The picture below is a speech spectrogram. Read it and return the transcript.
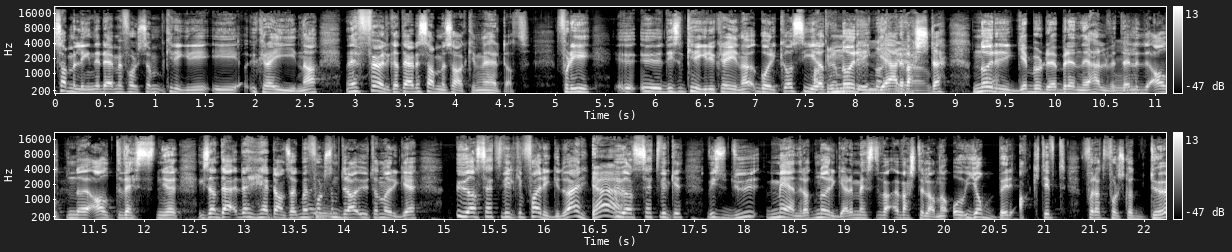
sammenligner det med folk som kriger i, i Ukraina. Men jeg føler ikke at det er det samme saken i det hele tatt. Fordi uh, uh, de som kriger i Ukraina, går ikke og sier at Akkurat at Norge, Norge, er det verste. Norge burde brenne i helvete. Eller alt, alt Vesten gjør. Det, er, det er en helt annen sak. Men folk som drar ut av Norge, uansett hvilken farge du er ja. Uansett hvilken Hvis du mener at Norge er det mest verste landet, og jobber aktivt for at folk skal dø,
